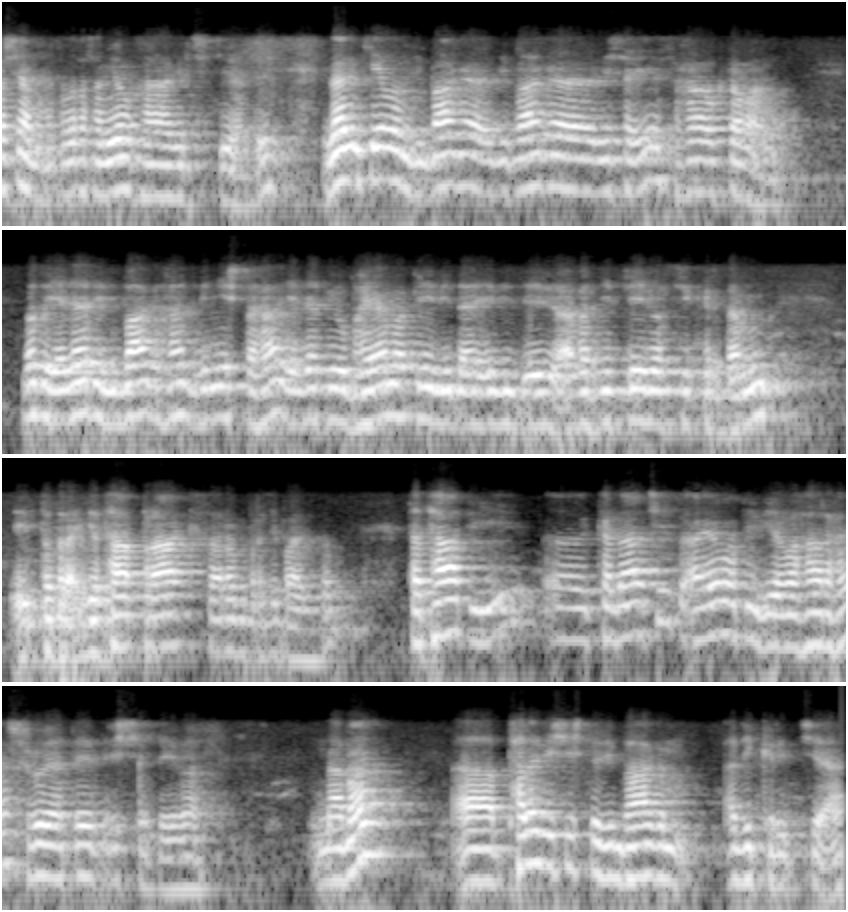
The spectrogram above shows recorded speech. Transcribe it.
पश्यामः तत्र संयोगः आगच्छति अस्ति इदानीं केवलं विभाग विभागविषये सः उक्तवान् भवतु यद्यपि विभागः द्विनिष्ठः यद्यपि उभयमपि विद स्वीकृतं तत्र यथा प्राक् सर्वं प्रतिपादितं तथापि कदाचित् अयमपि व्यवहारः श्रूयते दृश्यते वा नाम फलविशिष्टविभागम् अधिकृत्य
